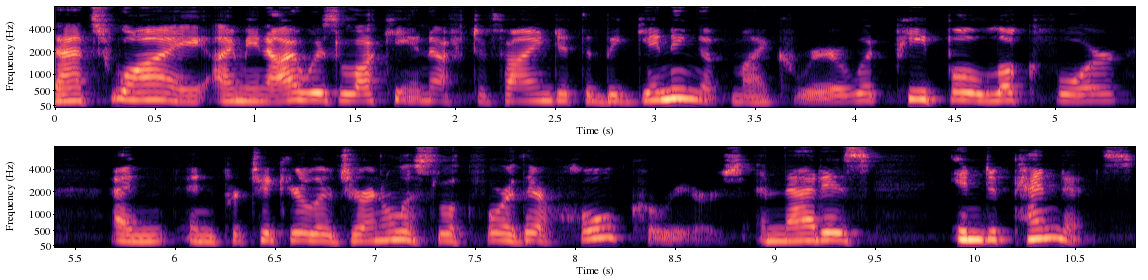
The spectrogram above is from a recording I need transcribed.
That's why, I mean, I was lucky enough to find at the beginning of my career what people look for, and in particular journalists look for their whole careers, and that is independence.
